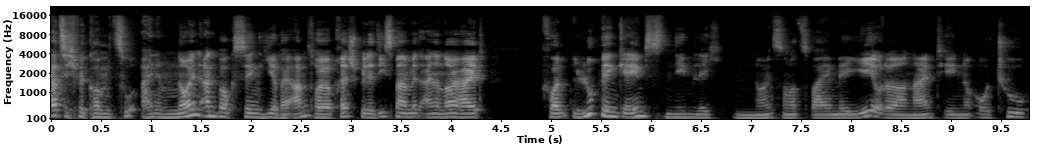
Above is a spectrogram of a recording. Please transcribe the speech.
Herzlich willkommen zu einem neuen Unboxing hier bei Abenteuer Brettspiele. Diesmal mit einer Neuheit von Looping Games, nämlich 1902 Meillet oder 1902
